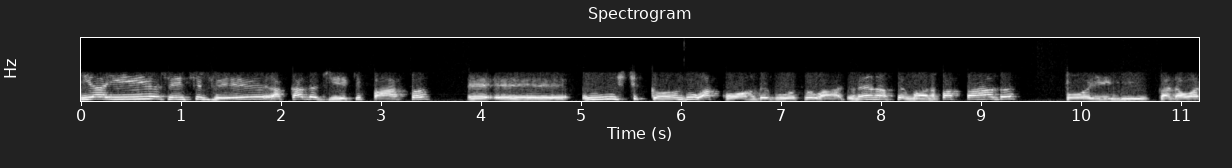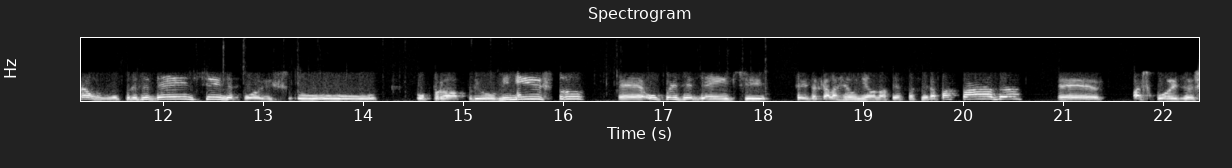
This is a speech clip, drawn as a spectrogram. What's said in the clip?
E aí a gente vê a cada dia que passa é, é, um esticando a corda do outro lado. Né? Na semana passada foi cada hora um, o presidente, depois o, o, o próprio ministro, é, o presidente fez aquela reunião na terça-feira passada, é, as coisas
